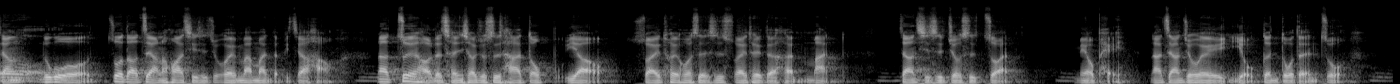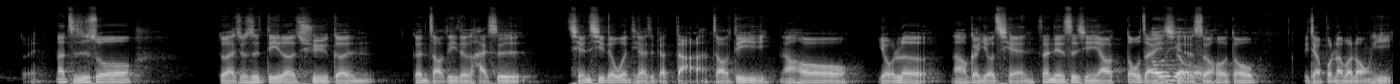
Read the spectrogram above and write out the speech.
这样如果做到这样的话，其实就会慢慢的比较好。那最好的成效就是它都不要衰退，或者是衰退的很慢，这样其实就是赚，没有赔，那这样就会有更多的人做。对，那只是说，对，就是地热区跟跟找地这个还是前期的问题还是比较大了。找地，然后有热，然后跟有钱三件事情要都在一起的时候，都比较不那么容易。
